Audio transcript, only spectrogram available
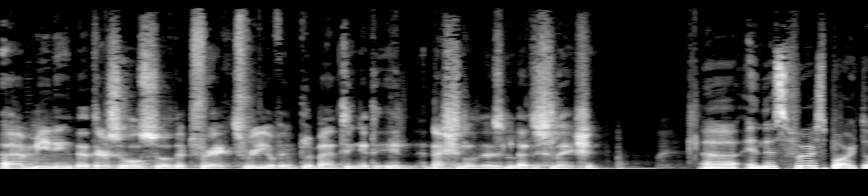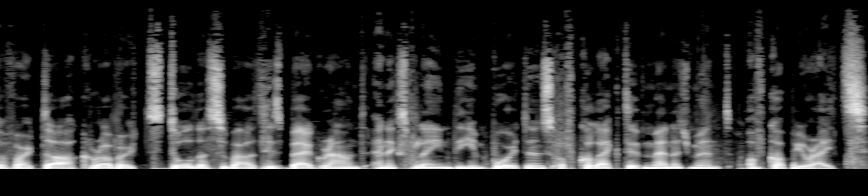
uh, meaning that there's also the trajectory of implementing it in national legislation. Uh, in this first part of our talk, Robbert told us about his background and explained the importance of collective management of copyrights.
